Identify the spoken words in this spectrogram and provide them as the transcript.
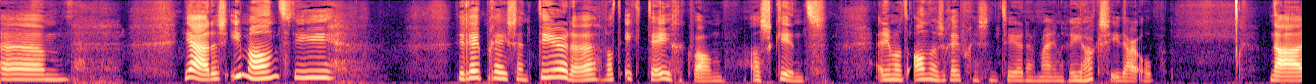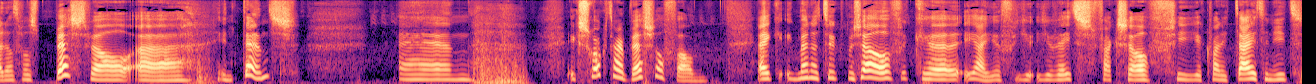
Um, ja, dus iemand die, die representeerde wat ik tegenkwam als kind. En iemand anders representeerde mijn reactie daarop. Nou, dat was best wel uh, intens. En ik schrok daar best wel van. Kijk, ik ben natuurlijk mezelf. Ik, uh, ja, je, je, weet vaak zelf, zie je kwaliteiten niet.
